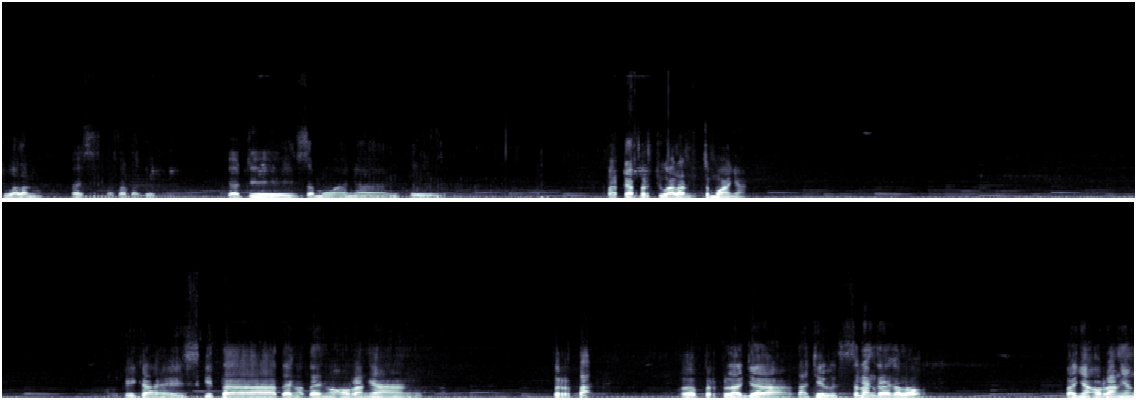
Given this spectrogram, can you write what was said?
jualan guys pasar takjil jadi semuanya itu pada berjualan semuanya. Oke guys kita tengok-tengok orang yang bertak eh, berbelanja takjil. Senang saya kalau banyak orang yang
